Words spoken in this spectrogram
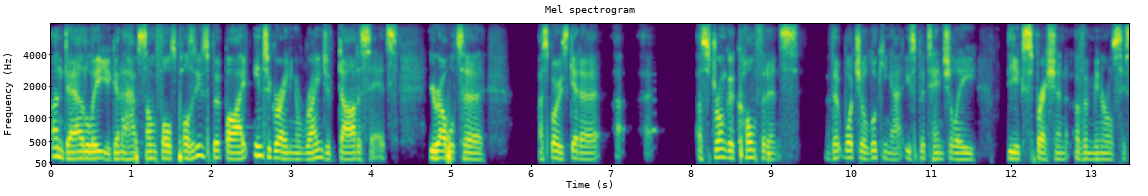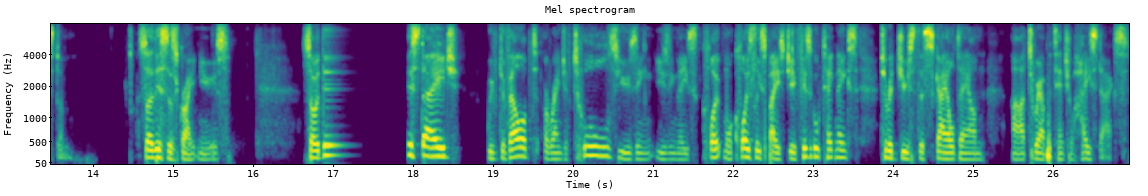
undoubtedly, you're going to have some false positives, but by integrating a range of data sets, you're able to, I suppose, get a, a, a stronger confidence that what you're looking at is potentially the expression of a mineral system. So this is great news. So at this stage, we've developed a range of tools using, using these clo more closely spaced geophysical techniques to reduce the scale down uh, to our potential haystacks.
